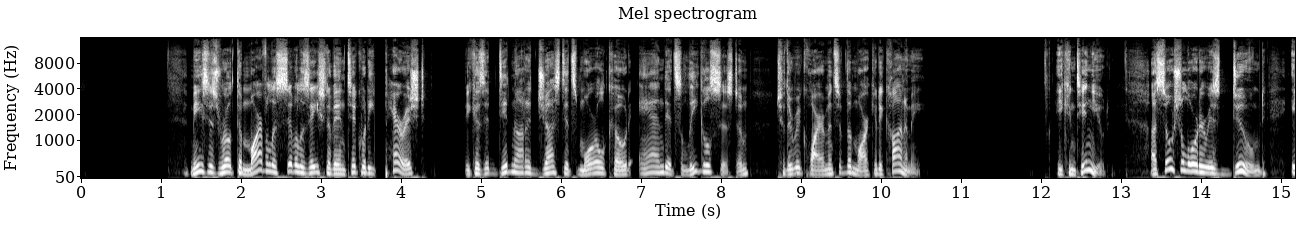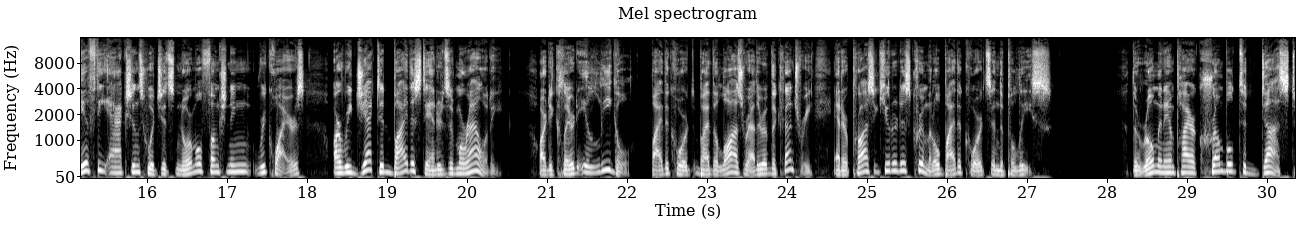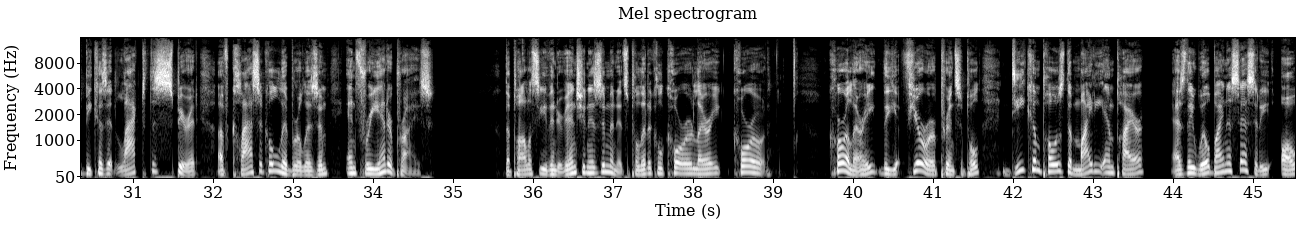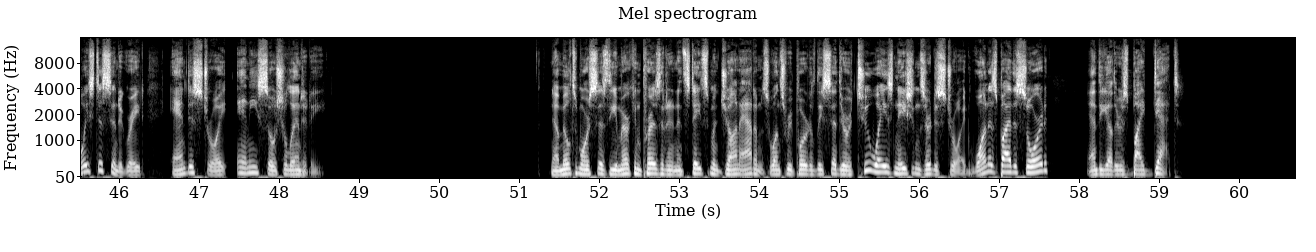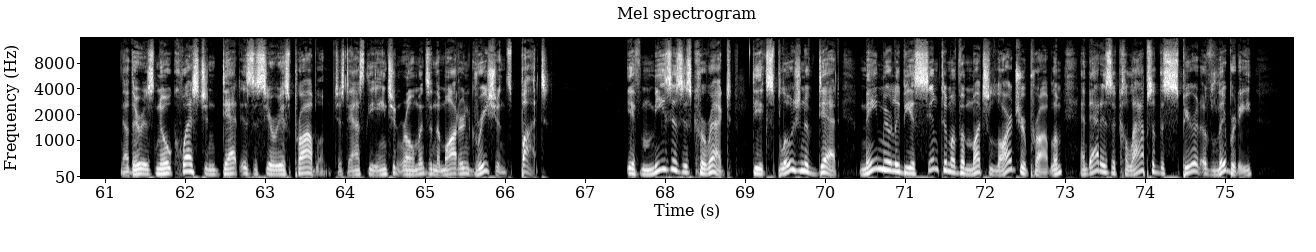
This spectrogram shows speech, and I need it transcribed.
Mises wrote, The marvelous civilization of antiquity perished because it did not adjust its moral code and its legal system to the requirements of the market economy. He continued, a social order is doomed if the actions which its normal functioning requires are rejected by the standards of morality, are declared illegal by the court by the laws rather of the country, and are prosecuted as criminal by the courts and the police. The Roman Empire crumbled to dust because it lacked the spirit of classical liberalism and free enterprise. The policy of interventionism and its political corollary, corollary, the Führer principle, decomposed the mighty empire as they will by necessity always disintegrate and destroy any social entity. Now, Miltimore says the American president and statesman John Adams once reportedly said there are two ways nations are destroyed one is by the sword, and the others by debt. Now, there is no question debt is a serious problem. Just ask the ancient Romans and the modern Grecians. But If Mises is correct, the explosion of debt may merely be a symptom of a much larger problem, and that is a collapse of the spirit of liberty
